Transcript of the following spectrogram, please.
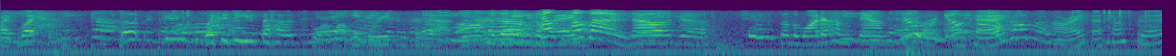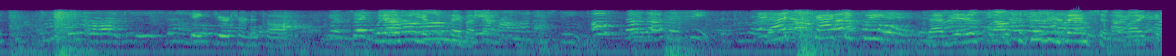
Like, what what did you use the hose for? What was the reason for that? Um, Because so- you needed a way? Hobos! No, the, so the water comes down. No, we're going Okay. All right, that sounds good. Jake, it's your turn to talk. Yeah, Jake, what else do you have to say about that? Oh, that our sheet. That's practically it. That is, well, it's a good invention. I like it.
